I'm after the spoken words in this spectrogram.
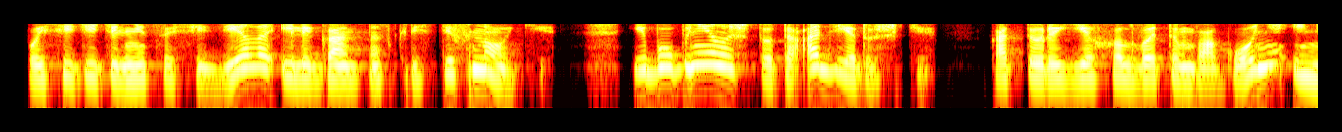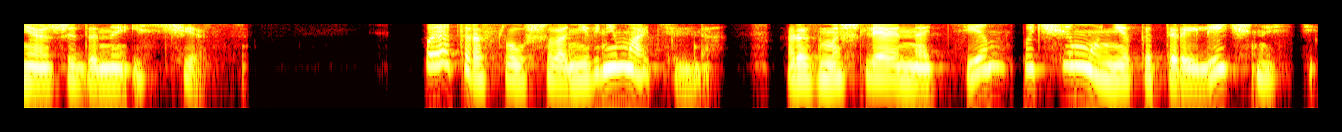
Посетительница сидела, элегантно скрестив ноги, и бубнила что-то о дедушке, который ехал в этом вагоне и неожиданно исчез. Петра слушала невнимательно, размышляя над тем, почему некоторые личности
